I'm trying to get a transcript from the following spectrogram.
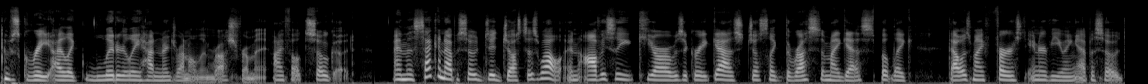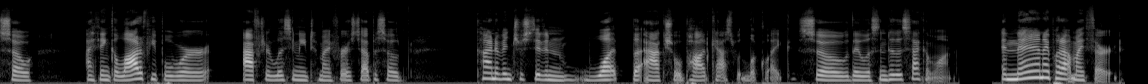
It was great. I like literally had an adrenaline rush from it. I felt so good. And the second episode did just as well. And obviously, Kiara was a great guest, just like the rest of my guests, but like that was my first interviewing episode. So I think a lot of people were, after listening to my first episode, kind of interested in what the actual podcast would look like. So they listened to the second one. And then I put out my third.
